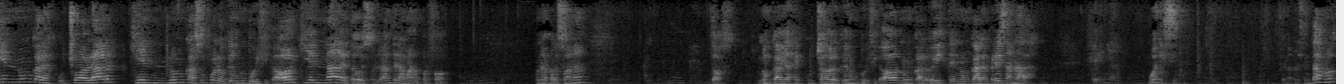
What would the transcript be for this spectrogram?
¿Quién nunca la escuchó hablar? ¿Quién nunca supo lo que es un purificador? ¿Quién nada de todo eso? Levante la mano, por favor. ¿Una persona? Dos. Nunca habías escuchado lo que es un purificador, nunca lo viste, nunca la empresa, nada. Genial. Buenísimo. Te la presentamos.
